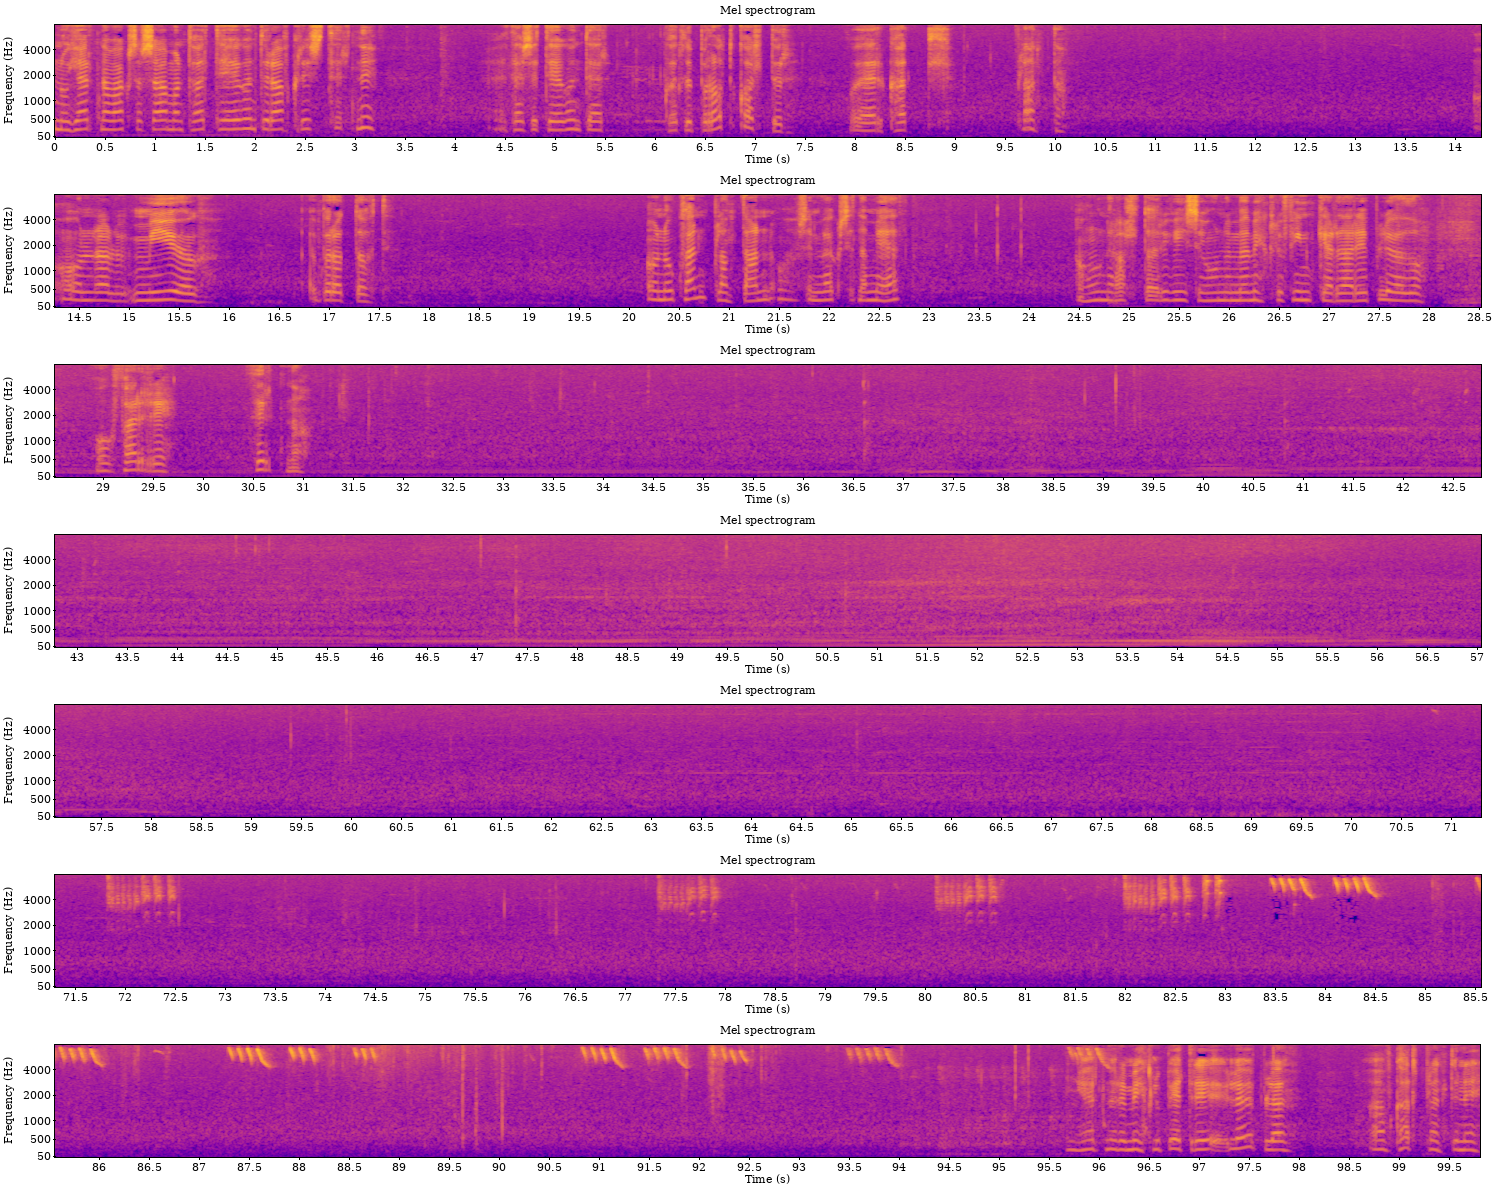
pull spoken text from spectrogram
Nú hérna vaksa saman tvær tegundur af kristyrni. Þessi tegund er köllu brottkoltur og er kall planta. Og hún er alveg mjög brottótt. Og nú kvennplantan sem vex hérna með, hún er allt öðru vísi, hún er með miklu fíngerðari blöð og, og færri Цертна. Hérna eru miklu betri löfblöð af kallplöntunni.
